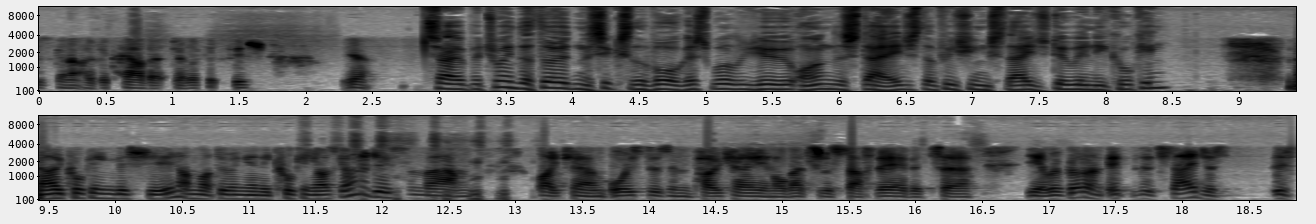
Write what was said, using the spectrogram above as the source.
is going to overpower that delicate fish. Yeah. So between the third and the sixth of August, will you on the stage, the fishing stage, do any cooking? No cooking this year. I'm not doing any cooking. I was going to do some um, like um, oysters and poke and all that sort of stuff there, but uh, yeah, we've got on it, the stages. There's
